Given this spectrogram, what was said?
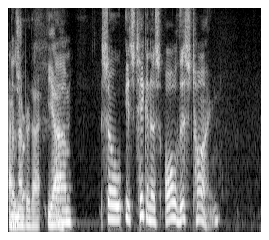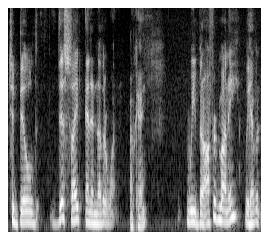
I remember story. that. Yeah. Um, so it's taken us all this time to build this site and another one. okay. We've been offered money. We haven't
